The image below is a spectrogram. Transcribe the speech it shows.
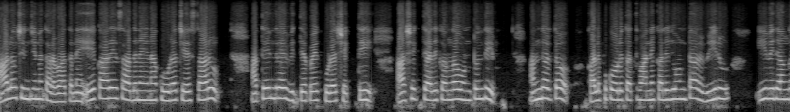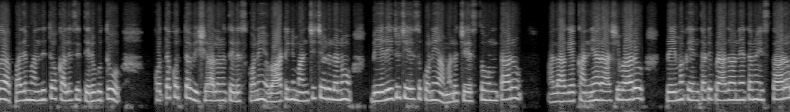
ఆలోచించిన తర్వాతనే ఏ కార్య సాధనైనా కూడా చేస్తారు. అతేంద్రియ విద్యపై కూడా శక్తి ఆసక్తి అధికంగా ఉంటుంది. అందరితో కలుపుకోలు తత్వాన్ని కలిగి ఉంటారు. వీరు ఈ విధంగా పది మందితో కలిసి తిరుగుతూ కొత్త కొత్త విషయాలను తెలుసుకొని వాటిని మంచి చెడులను బేరేజు చేసుకొని అమలు చేస్తూ ఉంటారు. అలాగే కన్యా రాశి వారు ప్రేమకు ఎంతటి ప్రాధాన్యతను ఇస్తారో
